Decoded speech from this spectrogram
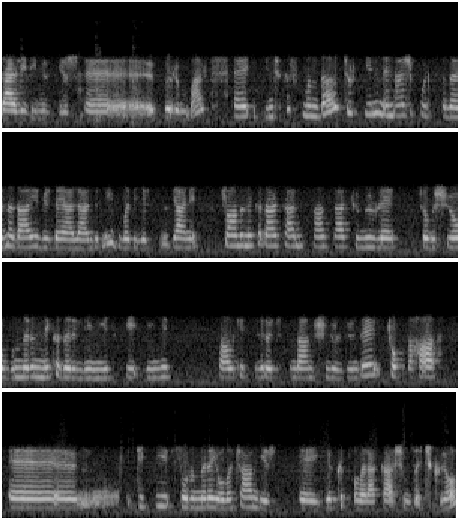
derlediğimiz bir e, bölüm var. E, ikinci kısmında Türkiye'nin enerji politikalarına dair bir değerlendirmeyi bulabilirsiniz. Yani şu anda ne kadar termik santral kömürle çalışıyor, bunların ne kadarı linyit, linyit sağlık etkileri açısından düşünüldüğünde çok daha e, ciddi sorunlara yol açan bir e, yakıt olarak karşımıza çıkıyor.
